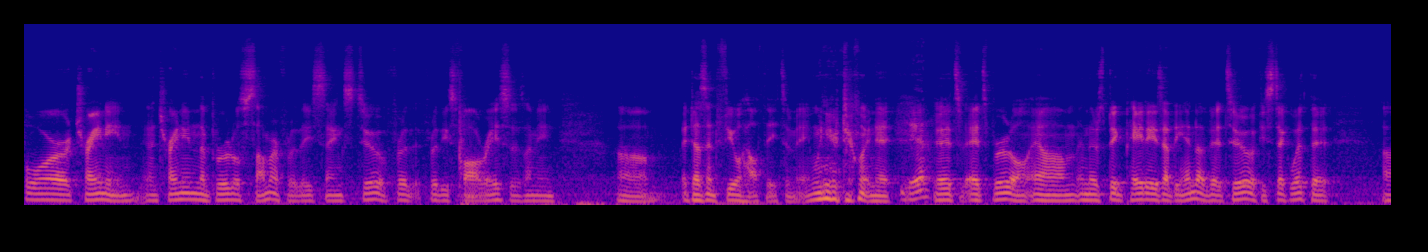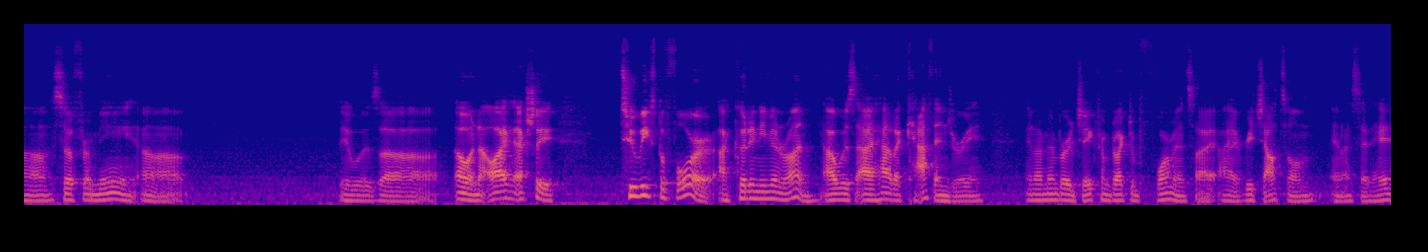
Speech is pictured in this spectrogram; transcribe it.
for training and training in the brutal summer for these things too, for for these fall races. I mean, um, it doesn't feel healthy to me when you're doing it. Yeah. It's it's brutal, um, and there's big paydays at the end of it too if you stick with it. Uh, so for me, uh, it was uh, oh, and I actually two weeks before, I couldn't even run. I was I had a calf injury, and I remember Jake from Direct Performance. I, I reached out to him and I said, "Hey,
